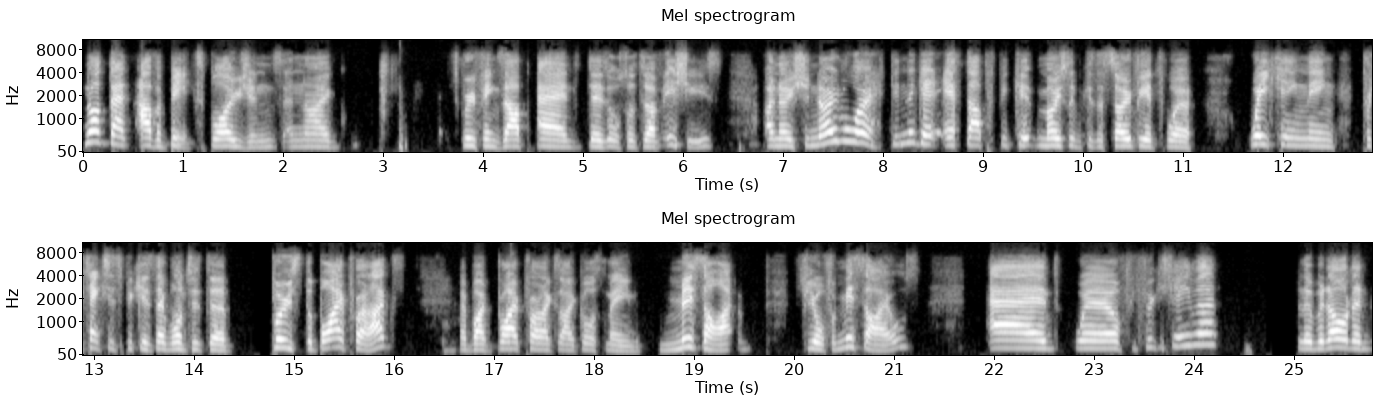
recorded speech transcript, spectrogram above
Not that other big explosions and I screw things up and there's all sorts of issues. I know Chernobyl uh, didn't they get effed up because mostly because the Soviets were weakening protections because they wanted to boost the byproducts and by byproducts, I of course mean missile fuel for missiles. And well, Fukushima, a little bit old, and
